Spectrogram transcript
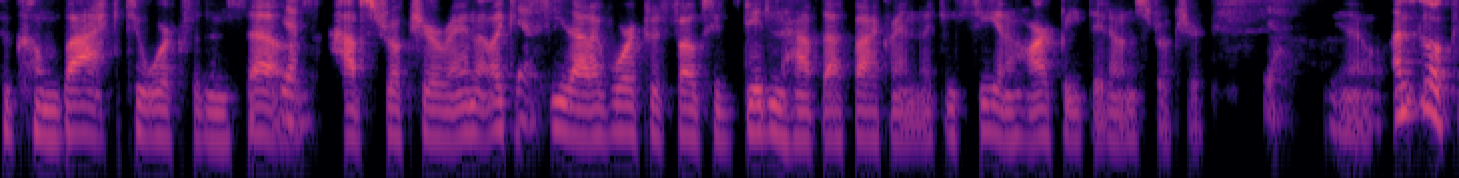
who come back to work for themselves yeah. have structure around that. I can yeah. see that. I've worked with folks who didn't have that background. I can see in a heartbeat they don't have structure. Yes. You know, and look,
